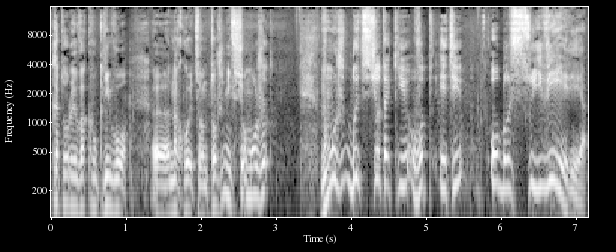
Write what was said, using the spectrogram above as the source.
которые вокруг него э, находятся, он тоже не все может. Но может быть все-таки вот эти область суеверия,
